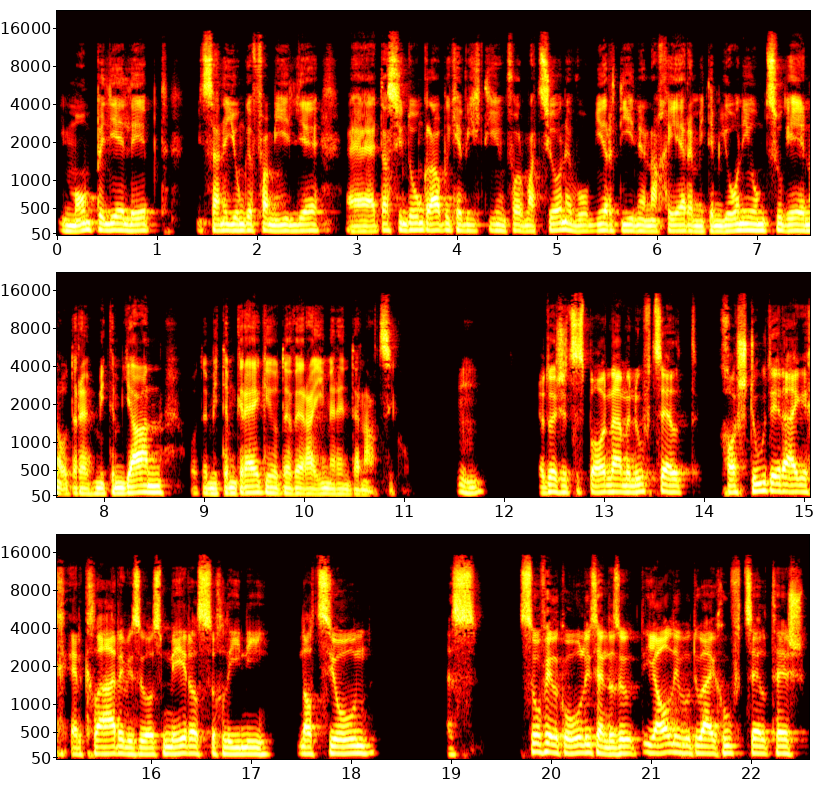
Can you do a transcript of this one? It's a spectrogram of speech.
in Montpellier lebt, mit seiner jungen Familie. Äh, das sind unglaubliche wichtige Informationen, wo mir dienen, nachher mit dem Joni umzugehen oder mit dem Jan oder mit dem Gregi oder wer auch immer in der Nazi kommt. Mhm. Ja, du hast jetzt ein paar Namen aufgezählt. Kannst du dir eigentlich erklären, wieso als mehr als so kleine Nation es so viele Goalies haben? Also die alle, die du eigentlich aufgezählt hast,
